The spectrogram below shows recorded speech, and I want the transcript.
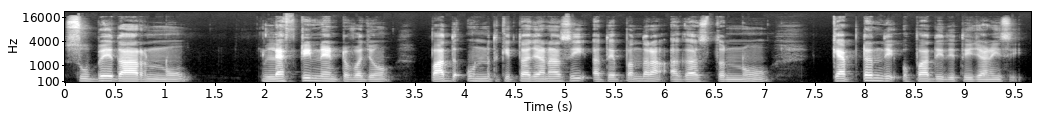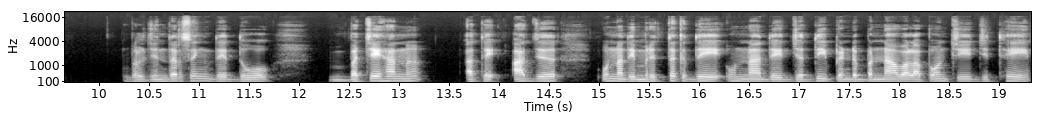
ਸੂਬੇਦਾਰ ਨੂੰ ਲੈਫਟੀਨੈਂਟ ਵਜੋਂ ਪਦ ਉન્નਤ ਕੀਤਾ ਜਾਣਾ ਸੀ ਅਤੇ 15 ਅਗਸਤ ਨੂੰ ਕੈਪਟਨ ਦੀ ਉਪਾਧੀ ਦਿੱਤੀ ਜਾਣੀ ਸੀ। ਬਲਜਿੰਦਰ ਸਿੰਘ ਦੇ ਦੋ ਬੱਚੇ ਹਨ ਅਤੇ ਅੱਜ ਉਹਨਾਂ ਦੇ ਮ੍ਰਿਤਕ ਦੇ ਉਹਨਾਂ ਦੇ ਜੱਦੀ ਪਿੰਡ ਬੰਨਾਵਾਲਾ ਪਹੁੰਚੀ, ਜਿੱਥੇ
